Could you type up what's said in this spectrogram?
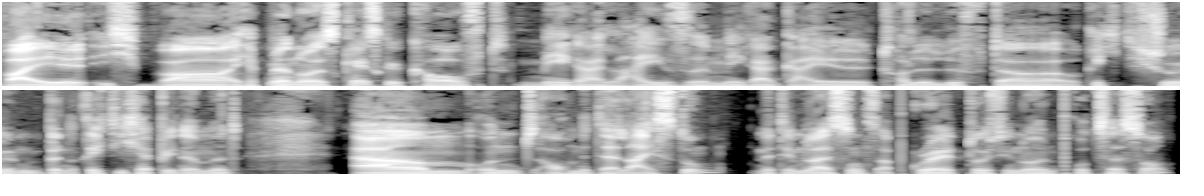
weil ich war, ich habe mir ein neues Case gekauft, mega leise, mega geil, tolle Lüfter, richtig schön, bin richtig happy damit. Ähm, und auch mit der Leistung, mit dem Leistungsupgrade durch den neuen Prozessor.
